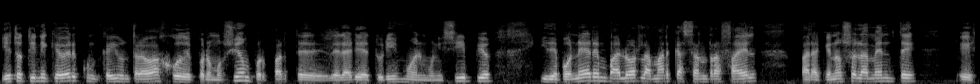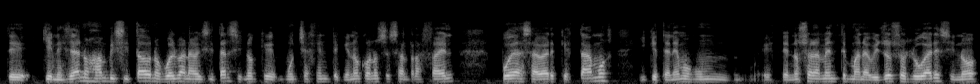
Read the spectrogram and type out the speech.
y esto tiene que ver con que hay un trabajo de promoción por parte del área de turismo del municipio y de poner en valor la marca San Rafael para que no solamente este, quienes ya nos han visitado nos vuelvan a visitar, sino que mucha gente que no conoce San Rafael pueda saber que estamos y que tenemos un, este, no solamente maravillosos lugares, sino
